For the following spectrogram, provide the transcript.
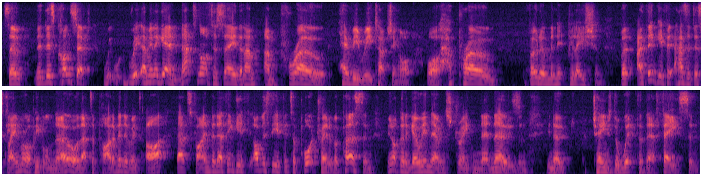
so this concept. We, we, I mean, again, that's not to say that I'm I'm pro heavy retouching or or pro photo manipulation. But I think if it has a disclaimer or people know or that's a part of it, if it's art, that's fine. But I think if obviously if it's a portrait of a person, you're not going to go in there and straighten their nose and you know change the width of their face and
